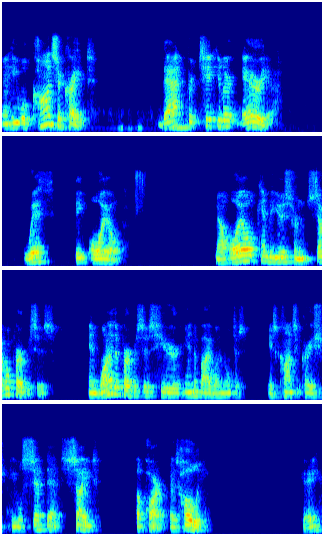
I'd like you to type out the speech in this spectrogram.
and he will consecrate that particular area with the oil. Now, oil can be used for several purposes. And one of the purposes here in the Bible, and Old Testament, is consecration. He will set that site apart as holy. Okay.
